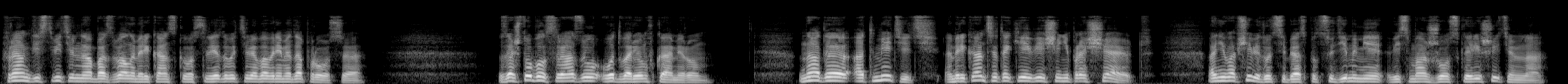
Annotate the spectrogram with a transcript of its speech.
Франк действительно обозвал американского следователя во время допроса, за что был сразу водворен в камеру. Надо отметить, американцы такие вещи не прощают. Они вообще ведут себя с подсудимыми весьма жестко и решительно.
